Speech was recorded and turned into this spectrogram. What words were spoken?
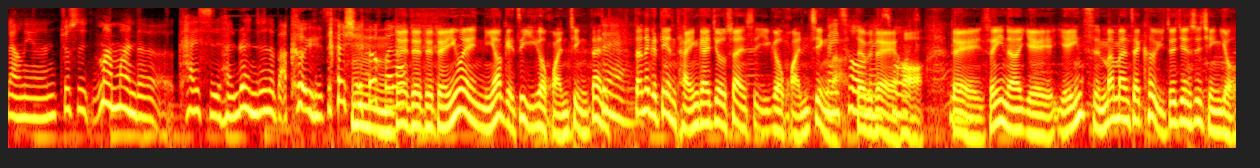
两年就是慢慢的开始很认真的把客语再学回来。嗯，对对对对，因为你要给自己一个环境，但但那个电台应该就算是一个环境了，对不对？哈，对，所以呢，也也因此慢慢在客语这件事情有。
